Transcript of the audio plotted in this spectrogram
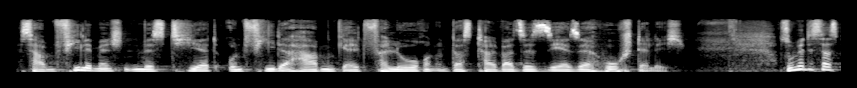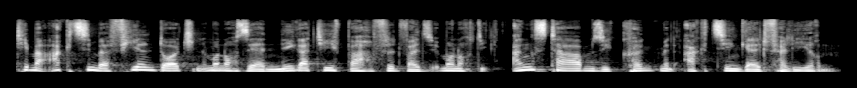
Es haben viele Menschen investiert und viele haben Geld verloren und das teilweise sehr, sehr hochstellig. Somit ist das Thema Aktien bei vielen Deutschen immer noch sehr negativ behaftet, weil sie immer noch die Angst haben, sie könnten mit Aktien Geld verlieren.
